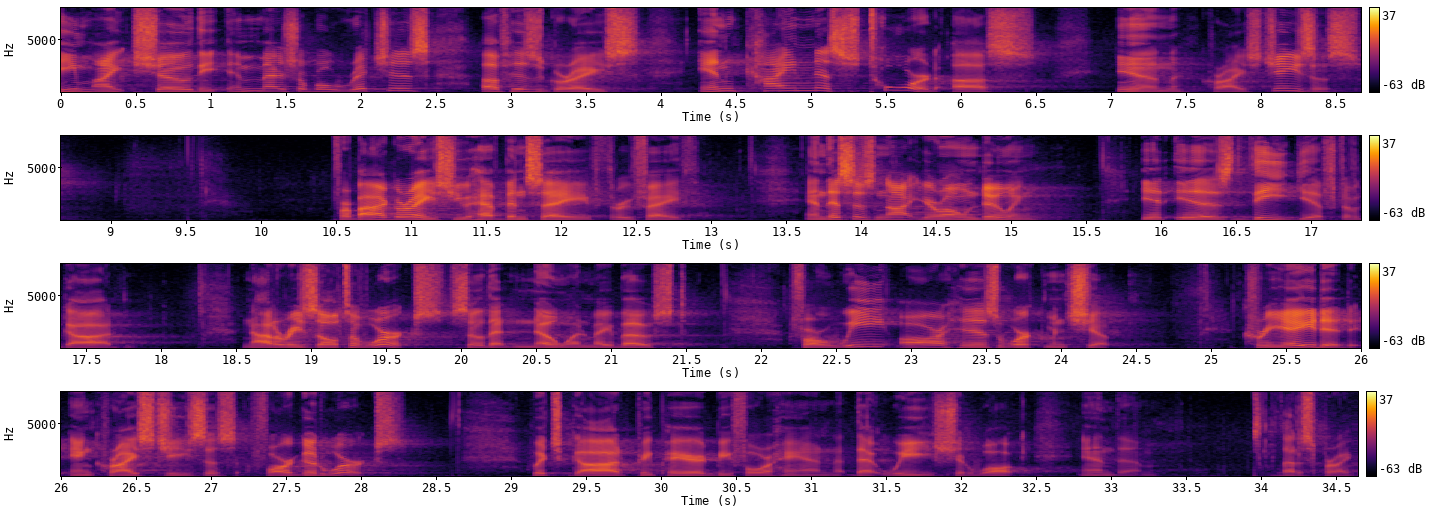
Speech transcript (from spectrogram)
he might show the immeasurable riches of his grace in kindness toward us in Christ Jesus. For by grace you have been saved through faith. And this is not your own doing, it is the gift of God, not a result of works, so that no one may boast. For we are his workmanship, created in Christ Jesus for good works which God prepared beforehand that we should walk in them. Let us pray.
